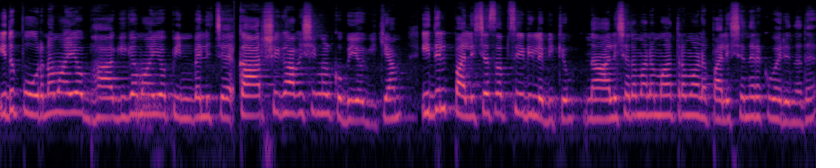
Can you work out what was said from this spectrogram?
ഇത് പൂർണമായോ ഭാഗികമായോ പിൻവലിച്ച് കാർഷികാവശ്യങ്ങൾക്ക് ഉപയോഗിക്കാം. ഇതിൽ പലിശ സബ്സിഡി ലഭിക്കും. നാല് ശതമാനം മാത്രമാണ് പലിശ നിരക്ക് വരുന്നത്.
